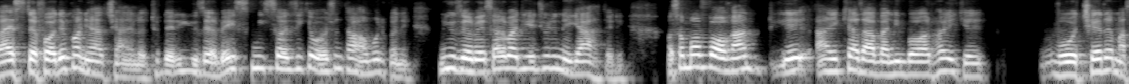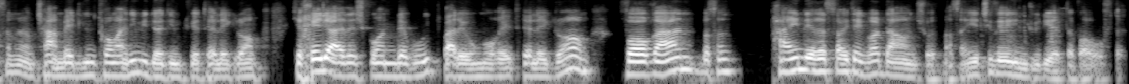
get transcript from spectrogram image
و استفاده کنی از channel تو داری user base می‌سازی که باشون تعامل کنی. این user base رو باید یه جوری نگه داری. مثلا ما واقعا یکی از اولین بارهایی که voucher مثلا چند میلیون تومنی می‌دادیم توی تلگرام که خیلی عددش گنده بود برای اون موقع تلگرام واقعا مثلا پنج دقیقه سایت انگار down شد. مثلا یه چیز اینجوری اتفاق افتاد.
